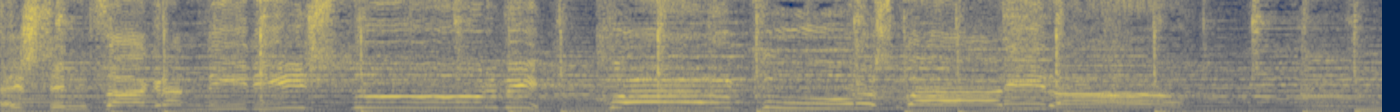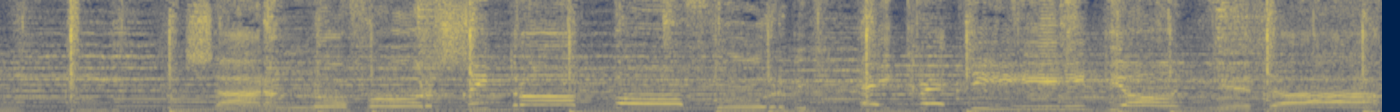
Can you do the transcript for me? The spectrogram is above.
E senza grandi disturbi qualcuno sparirà. Saranno forse troppo furbi e i cretini di ogni età.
